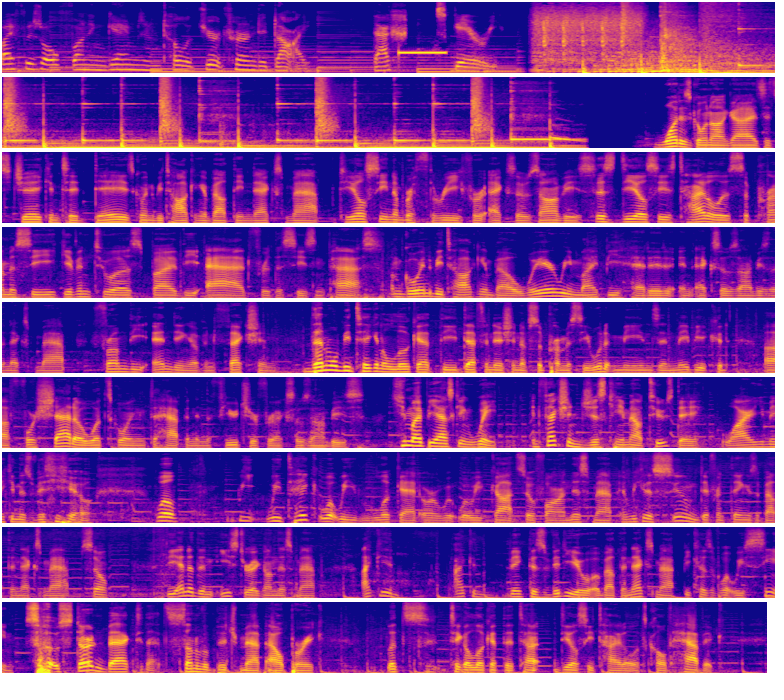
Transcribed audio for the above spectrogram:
Life is all fun and games until it's your turn to die. That's scary. What is going on guys, it's Jake and today is going to be talking about the next map, DLC number 3 for Exo Zombies. This DLC's title is Supremacy, given to us by the ad for the season pass. I'm going to be talking about where we might be headed in Exo Zombies the next map from the ending of Infection. Then we'll be taking a look at the definition of Supremacy, what it means, and maybe it could uh, foreshadow what's going to happen in the future for Exo Zombies. You might be asking, wait, Infection just came out Tuesday, why are you making this video? Well, we, we take what we look at or what we've got so far on this map and we could assume different things about the next map. So, the end of the Easter egg on this map, I could I could make this video about the next map because of what we've seen. So starting back to that son of a bitch map Outbreak, let's take a look at the DLC title. It's called Havoc.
